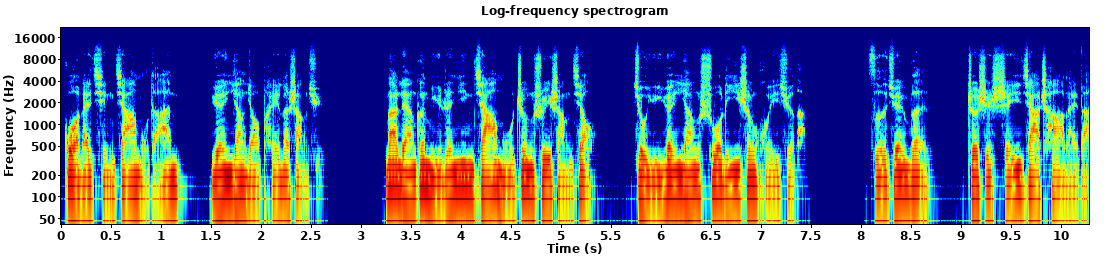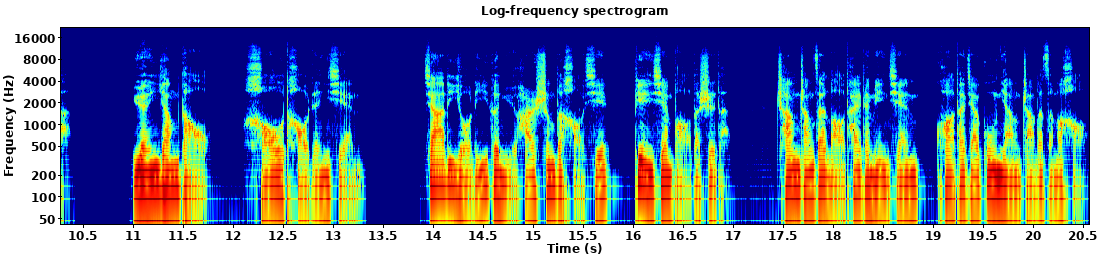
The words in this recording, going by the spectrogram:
过来请贾母的安，鸳鸯要陪了上去。那两个女人因贾母正睡上觉，就与鸳鸯说了一声回去了。紫娟问：“这是谁家差来的？”鸳鸯道：“好讨人嫌，家里有了一个女孩，生得好些，变现宝的似的，常常在老太太面前夸她家姑娘长得怎么好，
